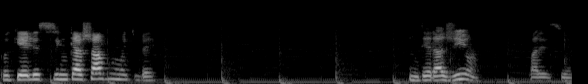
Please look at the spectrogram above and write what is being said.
porque eles se encaixavam muito bem. Interagiam, parecia.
